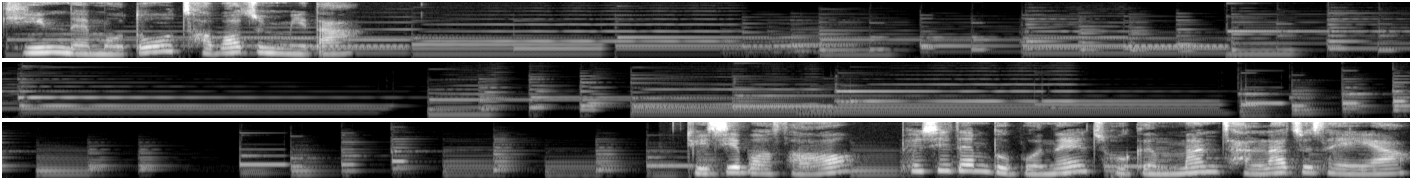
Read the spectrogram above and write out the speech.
긴 네모도 접어줍니다. 뒤집어서 표시된 부분을 조금만 잘라주세요.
